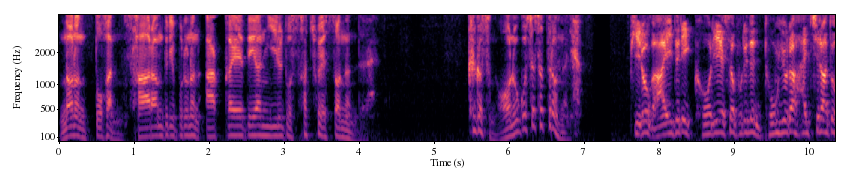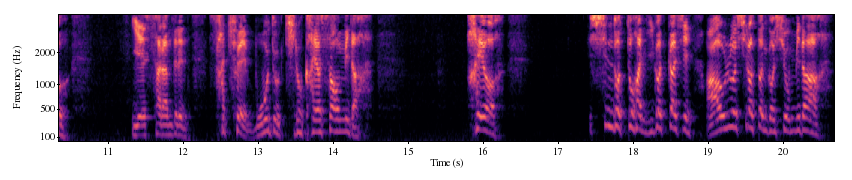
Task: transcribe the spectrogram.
너는 또한 사람들이 부르는 악가에 대한 일도 사초에 썼는데 그것은 어느 곳에서 들었느냐? 비록 아이들이 거리에서 부르는 동요라 할지라도 옛 사람들은 사초에 모두 기록하였사옵니다. 하여 신도 또한 이것까지 아울러 실었던 것이옵니다.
